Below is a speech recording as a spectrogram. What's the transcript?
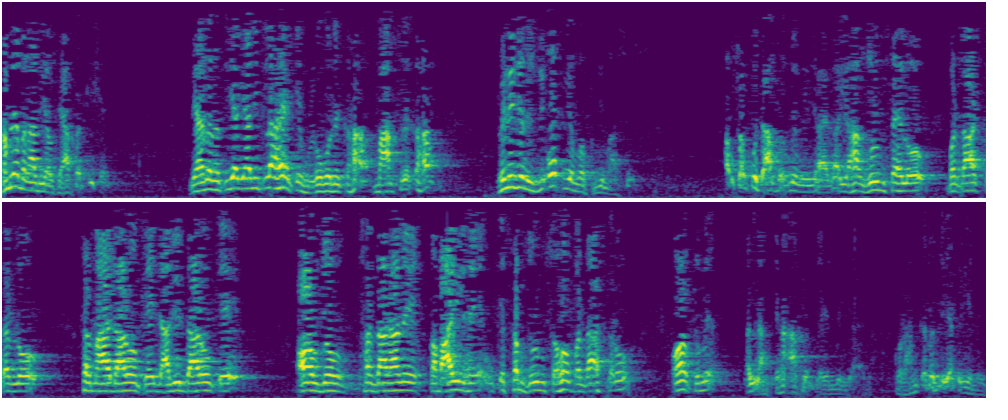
ہم نے بنا دیا اسے آخرت کی شے۔ لہذا نتیجہ کیا نکلا ہے کہ لوگوں نے کہا، مارکس نے کہا religion is the opium of the masses اب سب کچھ آخرت میں مل جائے گا۔ یہاں ظلم سہ لو برداشت کر لو سرمایہ داروں کے، جاگیرداروں کے، اور جو سرداران قبائل ہیں، ان کے سب ظلم سہو، برداشت کرو، اور تمہیں اللہ کے یہاں آخرت میں مل جائے گا۔ قرآن کا نظریہ تو یہ نہیں۔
